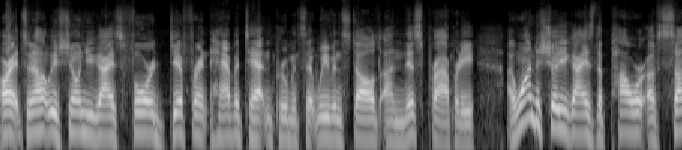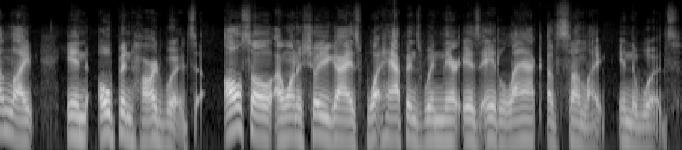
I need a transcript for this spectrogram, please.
All right, so now that we've shown you guys four different habitat improvements that we've installed on this property, I wanted to show you guys the power of sunlight in open hardwoods. Also, I want to show you guys what happens when there is a lack of sunlight in the woods.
